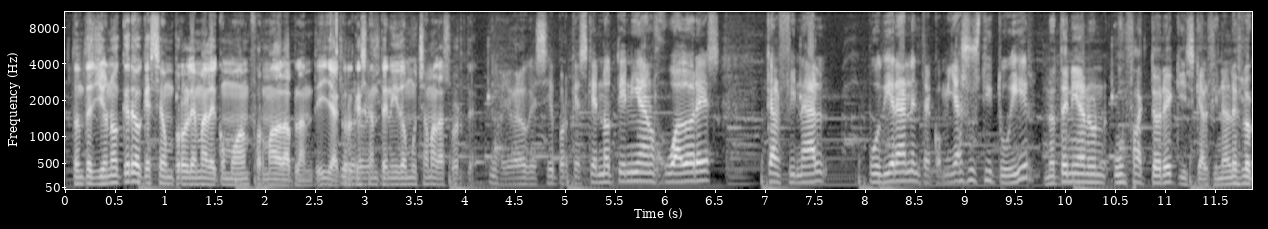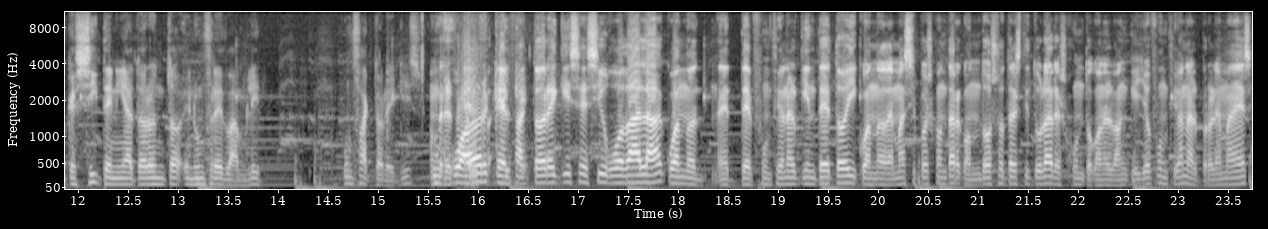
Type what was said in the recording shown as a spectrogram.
Entonces, yo no creo que sea un problema de cómo han formado la plantilla. Creo, creo que es que que han sí. tenido mucha mala suerte. No, yo creo que sí, porque es que no tenían jugadores que al final pudieran, entre comillas, sustituir. No tenían un, un factor X, que al final es lo que sí tenía Toronto en un Fred Van Vliet. Un factor X. Hombre, un jugador el, que el factor X es Iguodala cuando eh, te funciona el quinteto y cuando además si puedes contar con dos o tres titulares junto con el banquillo funciona. El problema es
